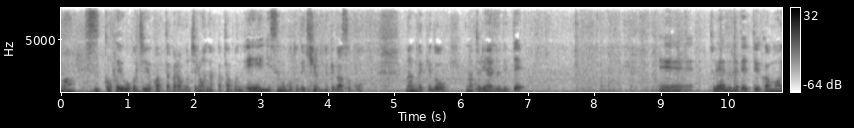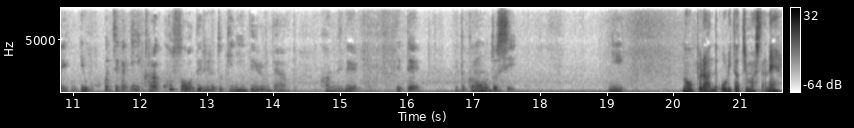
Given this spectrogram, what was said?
まあすっごく居心地良かったからもちろんなんか多分永遠に住むことできるんだけどあそこ。なんだけど、まあ、とりあえず出て、えー、とりあえず出てっていうか、まあ、居心地がいいからこそ出れる時に出るみたいな感じで出て、えっと、熊本市にノープランで降り立ちましたね。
